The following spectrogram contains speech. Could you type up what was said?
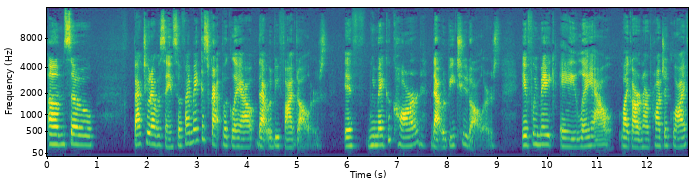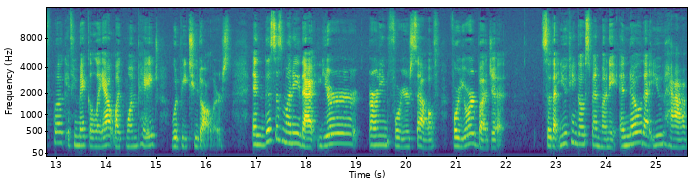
um, so back to what I was saying. So if I make a scrapbook layout, that would be five dollars. If we make a card, that would be two dollars. If we make a layout like our in our project life book, if you make a layout like one page, would be two dollars. And this is money that you're earning for yourself for your budget so that you can go spend money and know that you have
